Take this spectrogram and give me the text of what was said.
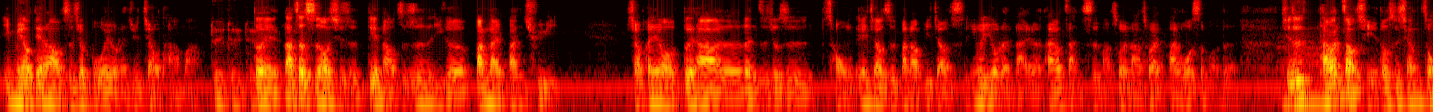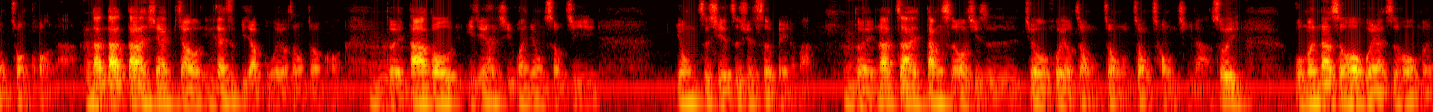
你没有电脑老师就不会有人去教他嘛。对对对对，那这时候其实电脑只是一个搬来搬去，小朋友对他的认知就是从 A 教室搬到 B 教室，因为有人来了，他要展示嘛，所以拿出来搬或什么的。其实台湾早期也都是像这种状况啦，嗯当当当然现在比较应该是比较不会有这种状况，嗯对，大家都已经很习惯用手机。用这些资讯设备了嘛？嗯对，那在当时候其实就会有这种这种这种冲击啦，所以我们那时候回来之后，我们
